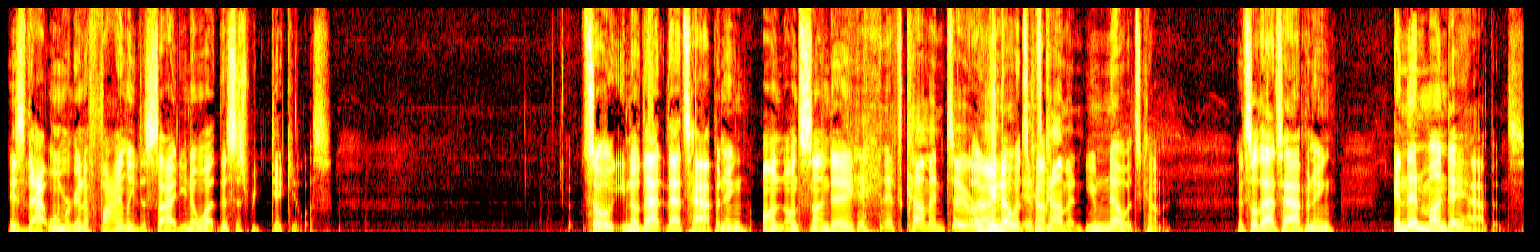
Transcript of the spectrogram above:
Is that when we're going to finally decide, you know what, this is ridiculous? So, you know, that that's happening on on Sunday. and it's coming too, Oh, right? you know it's, it's coming. You know it's coming. And so that's happening. And then Monday happens.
